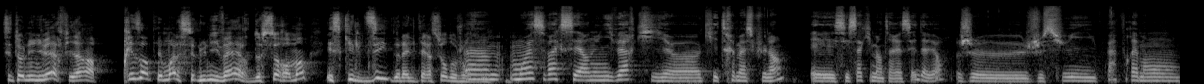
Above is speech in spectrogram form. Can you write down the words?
C'est un univers, finalement, Présentez-moi l'univers de ce roman et ce qu'il dit de la littérature d'aujourd'hui. Euh, moi, c'est vrai que c'est un univers qui, euh, qui est très masculin. Et c'est ça qui m'intéressait d'ailleurs. Je ne suis pas vraiment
